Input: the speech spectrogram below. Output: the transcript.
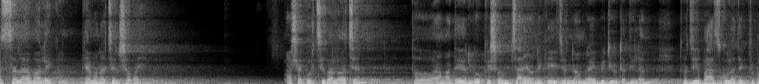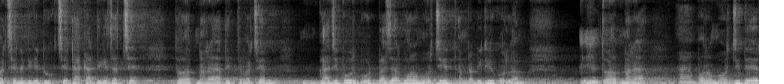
আসসালামু আলাইকুম। কেমন আছেন সবাই? আশা করছি ভালো আছেন। তো আমাদের লোকেশন চাই অনেকে, এই জন্য আমরা এই ভিডিওটা দিলাম। তো যে বাসগুলো দেখতে পাচ্ছেন, এদিকে ঢুকছে, ঢাকার দিকে যাচ্ছে। তো আপনারা দেখতে পাচ্ছেন, গাজীপুর বোট বাজার, বড় মসজিদ আমরা ভিডিও করলাম। তো আপনারা বড় মসজিদের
